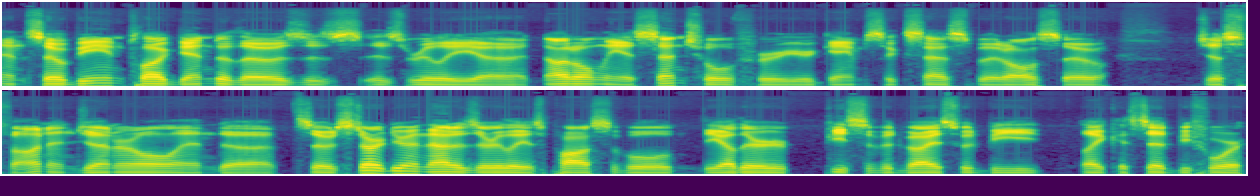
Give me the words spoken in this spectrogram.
and so being plugged into those is is really uh, not only essential for your game success, but also just fun in general. And uh, so start doing that as early as possible. The other piece of advice would be, like I said before,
